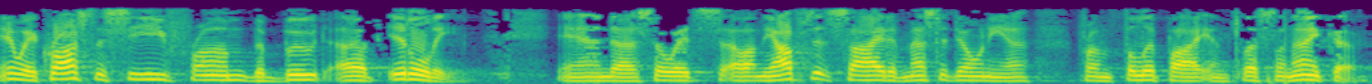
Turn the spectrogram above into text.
anyway, across the sea from the boot of Italy. And uh, so it's on the opposite side of Macedonia from Philippi and Thessalonica.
